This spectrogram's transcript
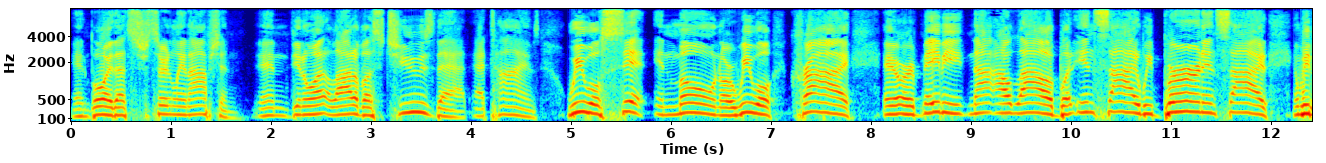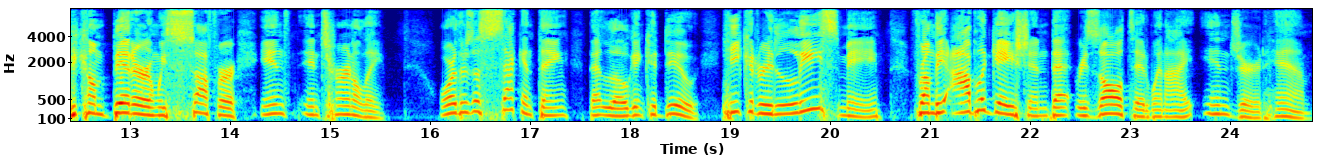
And boy, that's certainly an option. And you know what? A lot of us choose that at times. We will sit and moan or we will cry or maybe not out loud, but inside we burn inside and we become bitter and we suffer in, internally. Or there's a second thing that Logan could do. He could release me from the obligation that resulted when I injured him.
